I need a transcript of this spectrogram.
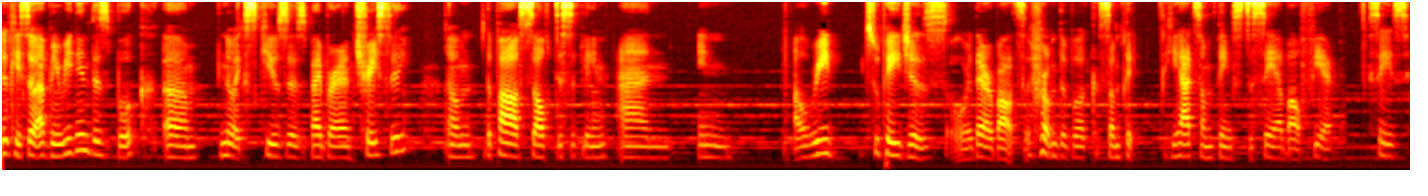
okay, so I've been reading this book, um, No Excuses by Brian Tracy, um, The Power of Self Discipline, and in, I'll read two pages or thereabouts from the book. Something, he had some things to say about fear. He says,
